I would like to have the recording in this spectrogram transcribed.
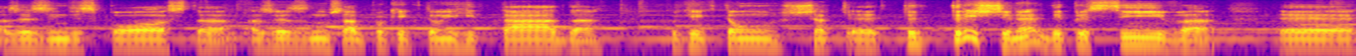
às vezes indisposta, às vezes não sabe por que estão irritada, porque estão é, triste, né? Depressiva, é,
